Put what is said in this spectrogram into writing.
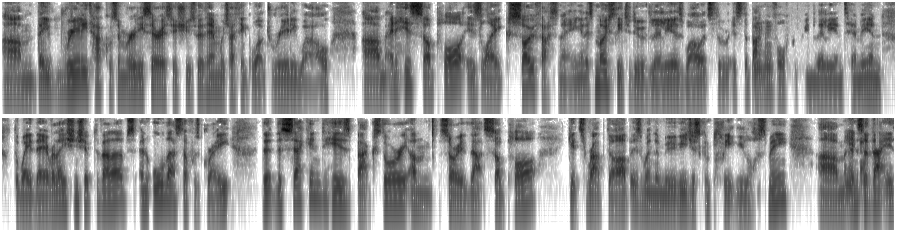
Um, they really tackle some really serious issues with him, which I think worked really well. Um, and his subplot is like so fascinating, and it's mostly to do with Lily as well. It's the it's the back mm-hmm. and forth between Lily and Timmy and the way their relationship develops, and all that stuff was great. The the second his backstory, um, sorry, that subplot gets wrapped up is when the movie just completely lost me. Um, yeah. And so that is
